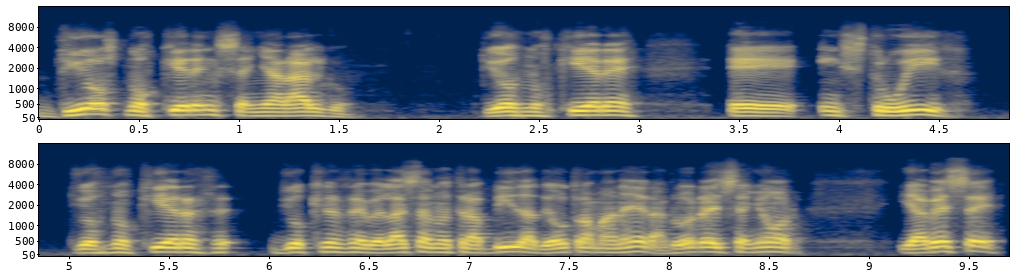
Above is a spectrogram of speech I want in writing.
Dios nos quiere enseñar algo. Dios nos quiere eh, instruir. Dios nos quiere, Dios quiere revelarse a nuestras vidas de otra manera. Gloria al Señor. Y a veces,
